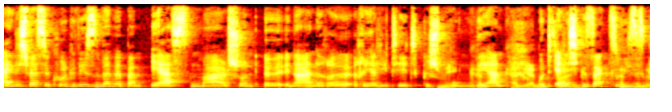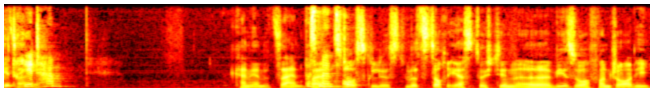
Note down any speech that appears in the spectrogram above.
eigentlich wäre es ja cool gewesen, wenn wir beim ersten Mal schon äh, in eine andere Realität gesprungen nee, kann, wären. Kann ja Und ehrlich sein. gesagt, so kann wie sie es gedreht sein. haben. Kann ja nicht sein, Was weil ausgelöst wird es doch erst durch den äh, Visor von Jordi.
